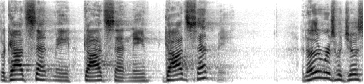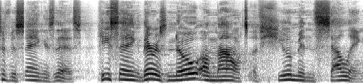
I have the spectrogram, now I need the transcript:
but God sent me, God sent me, God sent me. In other words, what Joseph is saying is this He's saying there is no amount of human selling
